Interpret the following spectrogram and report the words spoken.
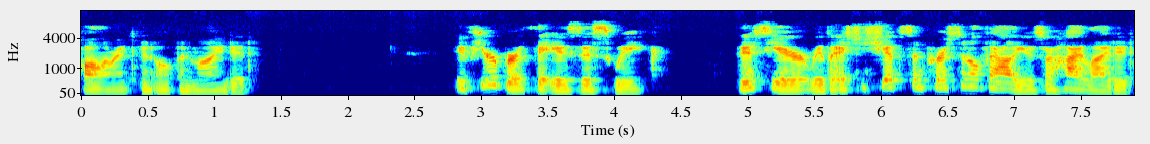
tolerant and open minded. If your birthday is this week, this year relationships and personal values are highlighted.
